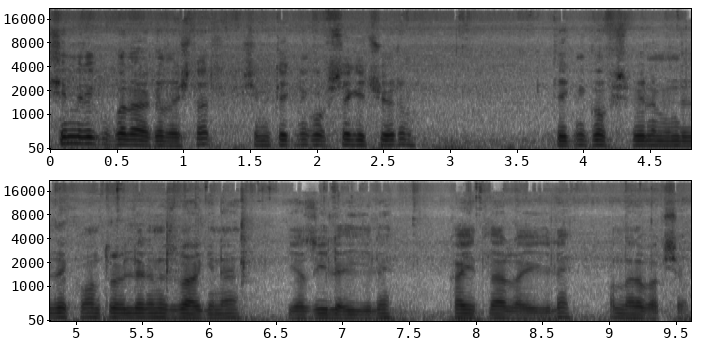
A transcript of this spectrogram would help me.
Şimdilik bu kadar arkadaşlar. Şimdi teknik ofise geçiyorum. Teknik ofis bölümünde de kontrollerimiz var yine yazıyla ilgili, kayıtlarla ilgili. Onlara bakacağım.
